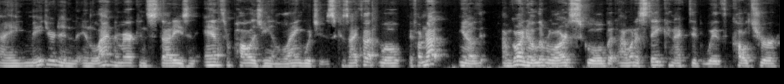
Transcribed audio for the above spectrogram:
I, majored in in Latin American studies and anthropology and languages because I thought, well, if I'm not, you know, I'm going to a liberal arts school, but I want to stay connected with culture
